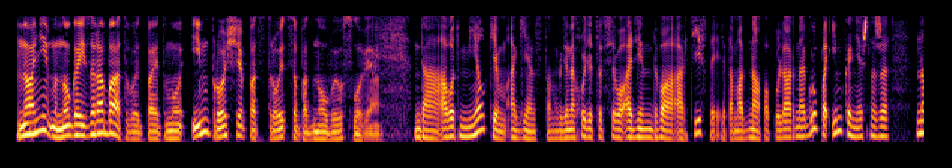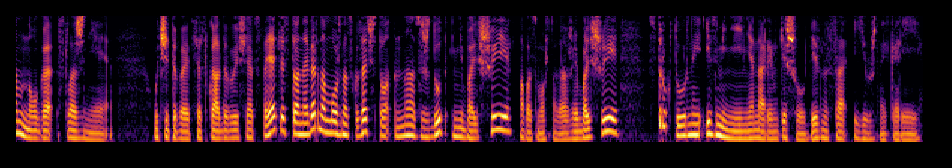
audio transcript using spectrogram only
Но они много и зарабатывают, поэтому им проще подстроиться под новые условия. Да, а вот мелким агентствам, где находится всего один-два артиста или там одна популярная группа, им, конечно же, намного сложнее. Учитывая все складывающие обстоятельства, наверное, можно сказать, что нас ждут небольшие, а возможно даже и большие, структурные изменения на рынке шоу-бизнеса Южной Кореи.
